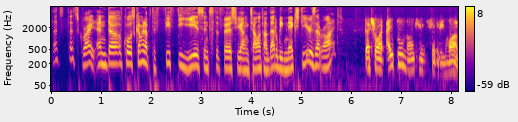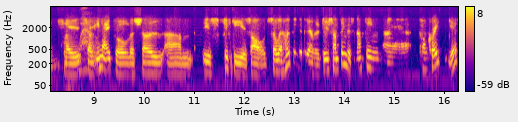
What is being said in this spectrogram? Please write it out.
That's that's great. And uh, of course, coming up to 50 years since the first Young Talent Time, that'll be next year. Is that right? That's right, April 1971. So, so in April, the show um, is 50 years old. So we're hoping to be able to do something. There's nothing uh, concrete yet,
